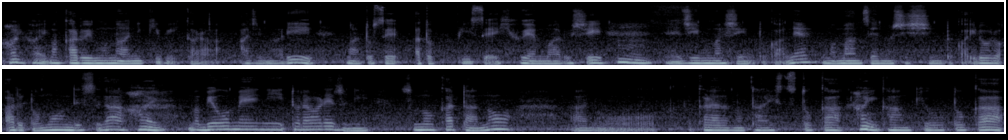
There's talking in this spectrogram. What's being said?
はいはい、まあ、軽いものはニキビから始まり、まあ、あとせアトピー性皮膚炎もあるし、うんえージンマシンとかね、まあ、慢性の湿疹とかいろいろあると思うんですが、はいまあ、病名にとらわれずにその方のあの体の体質とかはい、環境とか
